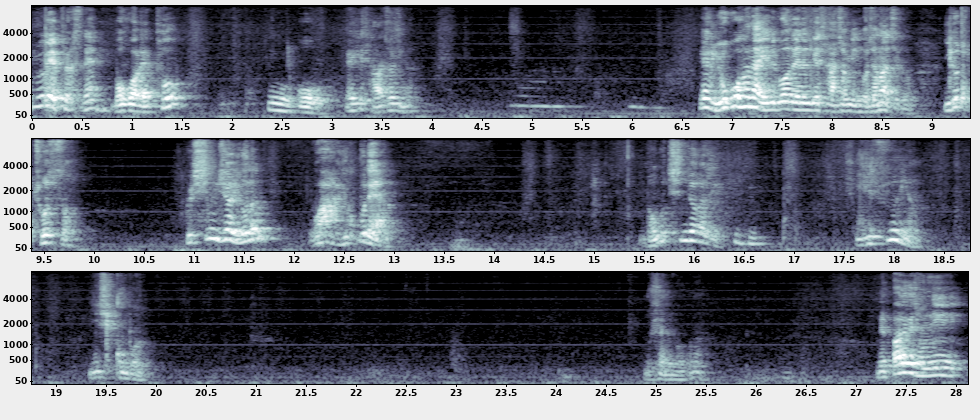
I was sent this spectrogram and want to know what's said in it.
이게 fx네. 뭐가 f? 5 5 이게 4점이야. 그냥 요거 하나 읽어내는 게 4점인 거잖아 지금. 이것도 줬어. 그 심지어 이거는 와 6분의 야 너무 친절하지. 이게 수능이야 29번. 무시하는 거구나. 네, 빠르게 정리해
